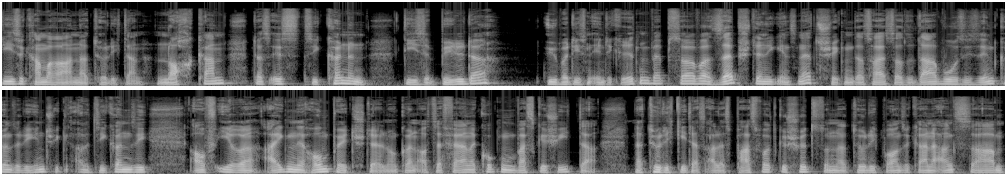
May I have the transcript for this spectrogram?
diese Kamera natürlich dann noch kann, das ist, Sie können diese Bilder über diesen integrierten Webserver selbstständig ins Netz schicken. Das heißt also, da wo Sie sind, können Sie die hinschicken. Aber Sie können sie auf Ihre eigene Homepage stellen und können aus der Ferne gucken, was geschieht da. Natürlich geht das alles passwortgeschützt und natürlich brauchen Sie keine Angst zu haben,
